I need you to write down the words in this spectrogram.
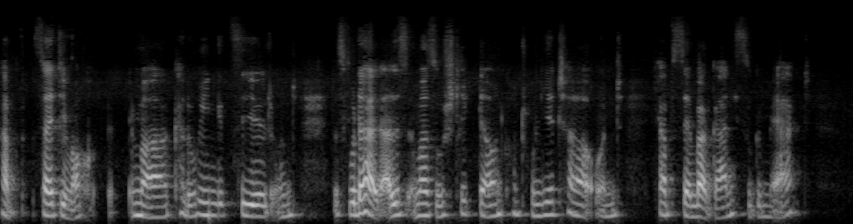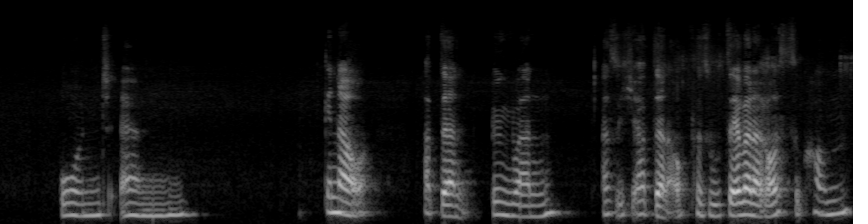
habe seitdem auch immer Kalorien gezählt und das wurde halt alles immer so strikter und kontrollierter und ich habe es selber gar nicht so gemerkt. Und ähm, genau, habe dann irgendwann, also ich habe dann auch versucht, selber da rauszukommen,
